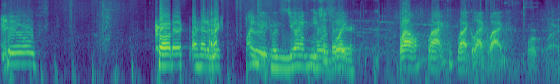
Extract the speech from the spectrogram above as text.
kills. Product. I had to make. One dude was doing. not He just there. like, wow, lag, lag, lag, lag. Horrible lag.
